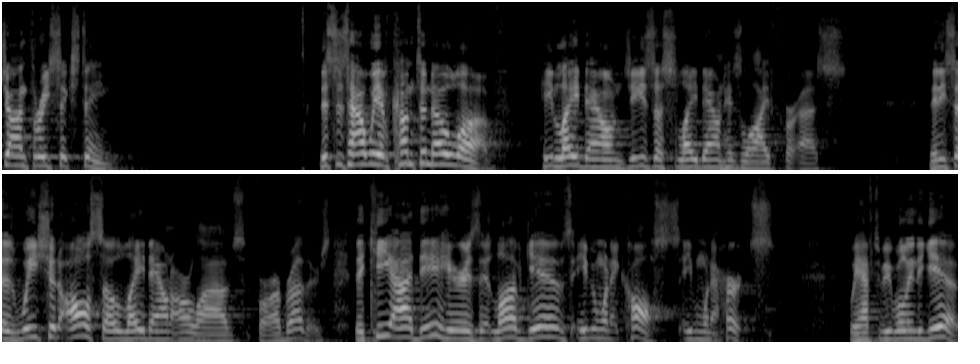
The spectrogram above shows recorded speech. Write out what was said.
John 3 16. This is how we have come to know love. He laid down, Jesus laid down his life for us. Then he says, we should also lay down our lives for our brothers. The key idea here is that love gives even when it costs, even when it hurts. We have to be willing to give.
